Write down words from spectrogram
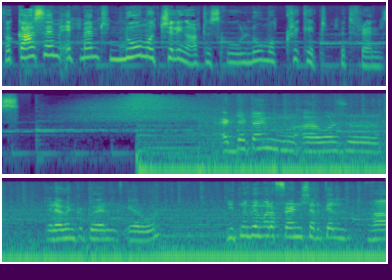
For Qasim, it meant no more chilling after school, no more cricket with friends. That time, I was uh, 11 to 12 year old. जितना भी हमारा फ्रेंड सर्कल था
